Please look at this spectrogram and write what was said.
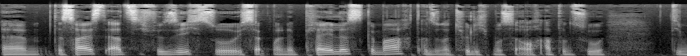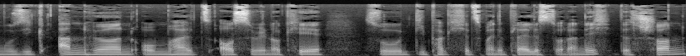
Ähm, das heißt, er hat sich für sich so, ich sag mal, eine Playlist gemacht. Also natürlich muss er auch ab und zu die Musik anhören, um halt auszuwählen, okay, so die packe ich jetzt meine Playlist oder nicht. Das schon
